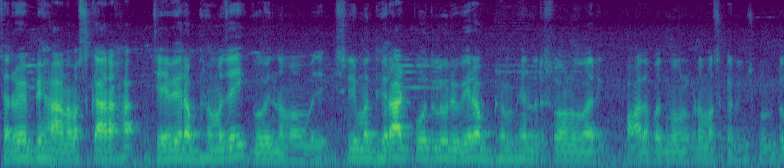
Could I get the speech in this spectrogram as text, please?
సర్వేభ్య నమస్కార. జయ వీరబ్రహ్మజై గోవిందమాంబజై శ్రీమద్ విరాట్ పోతులూరి వీరబ్రహ్మేంద్ర స్వామి వారి పాదపద్మములకు నమస్కరించుకుంటూ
